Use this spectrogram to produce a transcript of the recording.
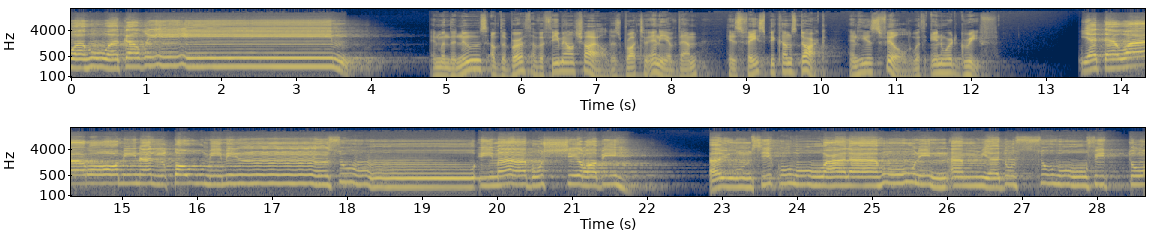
وهو كظيم And when the news of the birth of a female child is brought to any of them, his face becomes dark, and he is filled with inward grief. يتوارى من القوم من سوء ما بشر به ايمسكه على هون ام يدسه في التراب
